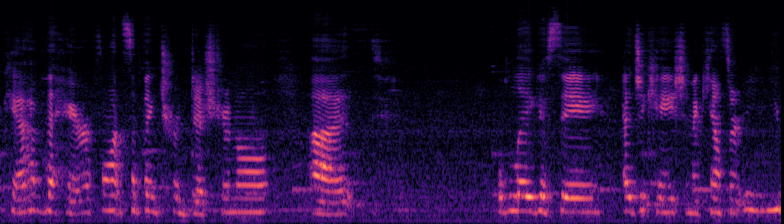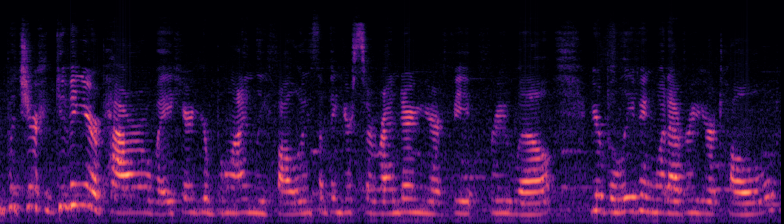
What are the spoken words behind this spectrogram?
Okay, I have the Hierophant, something traditional, uh, legacy, education, a counselor. You, but you're giving your power away here. You're blindly following something. You're surrendering your free will. You're believing whatever you're told.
